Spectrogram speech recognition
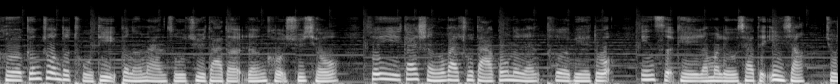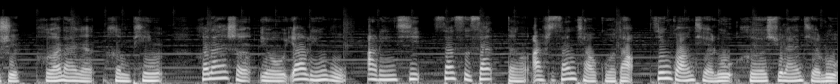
可耕种的土地不能满足巨大的人口需求，所以该省外出打工的人特别多，因此给人们留下的印象就是河南人很拼。河南省有幺零五、二零七、三四三等二十三条国道，京广铁路和徐兰铁路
